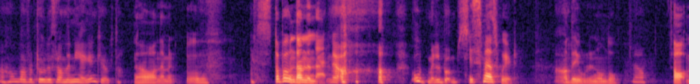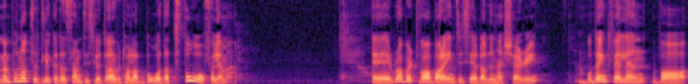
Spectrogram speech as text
Jaha, varför tog du fram din egen kuk då? Ja, nej men uff. Stoppa undan den där. Ja, omedelbums. It smells weird. Ja, det gjorde det nog då. Ja. Ja, men på något sätt lyckades han till slut övertala båda två att följa med. Eh, Robert var bara intresserad av den här Sherry. Och den kvällen var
